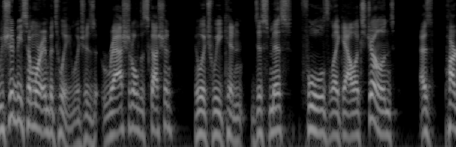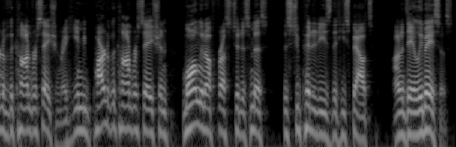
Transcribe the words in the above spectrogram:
we should be somewhere in between, which is rational discussion in which we can dismiss fools like Alex Jones as part of the conversation, right? He can be part of the conversation long enough for us to dismiss the stupidities that he spouts on a daily basis.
